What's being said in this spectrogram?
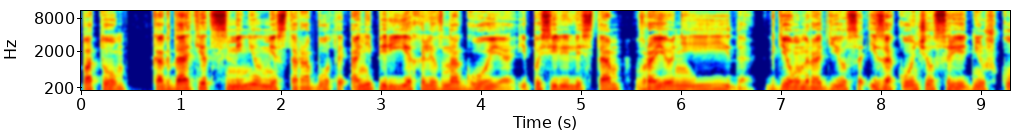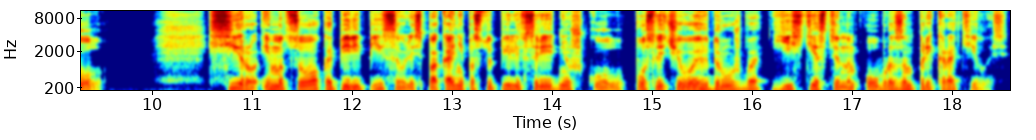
Потом, когда отец сменил место работы, они переехали в Нагоя и поселились там, в районе Иида, где он родился и закончил среднюю школу. Сиро и Мацуока переписывались, пока не поступили в среднюю школу, после чего их дружба естественным образом прекратилась.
